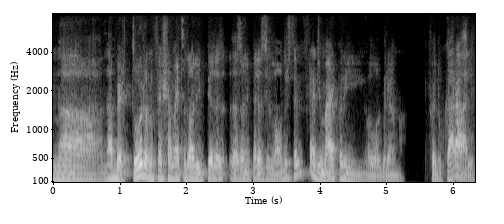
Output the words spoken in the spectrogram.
Na, na abertura, no fechamento da Olimpíada, das Olimpíadas de Londres, teve Fred Mercury em holograma. Foi do caralho.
